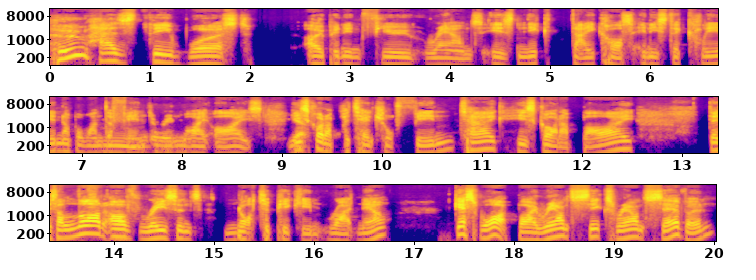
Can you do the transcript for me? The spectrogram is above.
Who has the worst opening few rounds is Nick Daicos, and he's the clear number one mm. defender in my eyes. Yep. He's got a potential fin tag, he's got a buy. There's a lot of reasons not to pick him right now. Guess what? By round six, round seven,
